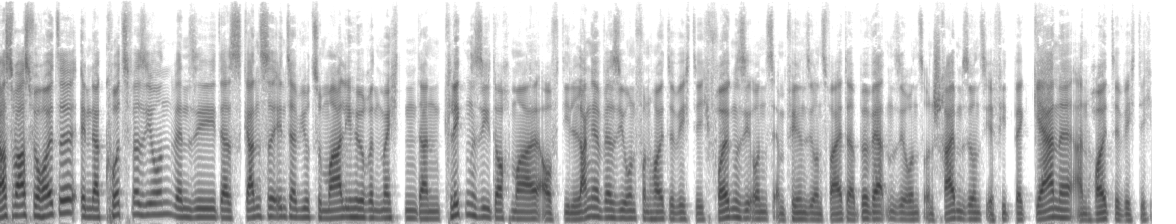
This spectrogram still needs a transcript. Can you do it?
Das war's für heute in der Kurzversion. Wenn Sie das ganze Interview zu Mali hören möchten, dann klicken Sie doch mal auf die lange Version von heute wichtig. Folgen Sie uns, empfehlen Sie uns weiter, bewerten Sie uns und schreiben Sie uns Ihr Feedback gerne an heute wichtig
